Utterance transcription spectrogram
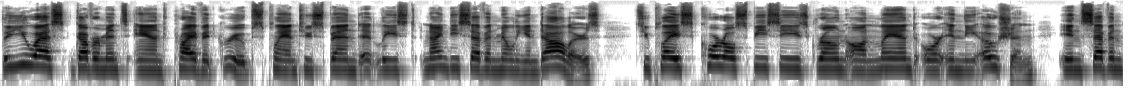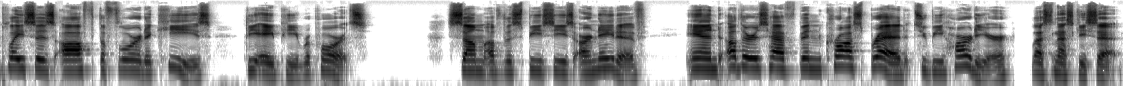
The U.S. government and private groups plan to spend at least $97 million to place coral species grown on land or in the ocean in seven places off the Florida Keys, the AP reports. Some of the species are native, and others have been crossbred to be hardier, Lesneski said.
